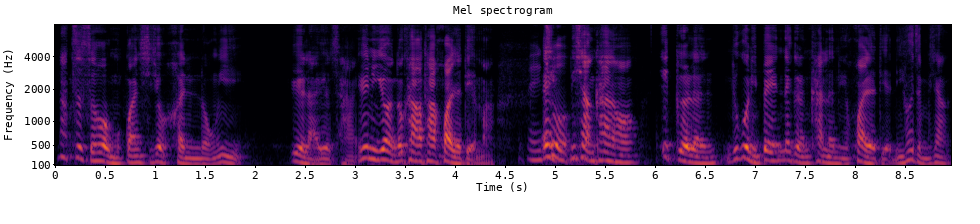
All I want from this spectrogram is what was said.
那这时候我们关系就很容易越来越差，因为你永远都看到他坏的点嘛。没错，你想看哦。一个人，如果你被那个人看了你坏的点，你会怎么样？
